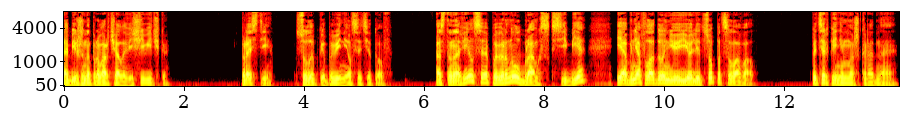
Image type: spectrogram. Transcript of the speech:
Обиженно проворчала вещевичка. Прости, с улыбкой повинился Титов. Остановился, повернул Брамс к себе и, обняв ладонью ее лицо, поцеловал. Потерпи немножко, родная.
